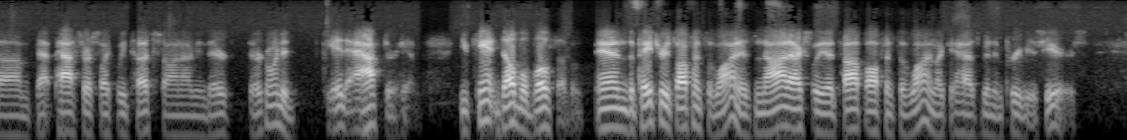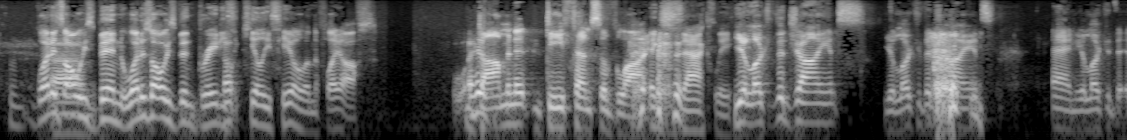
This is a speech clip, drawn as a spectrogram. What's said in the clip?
Um, that pass rush, like we touched on, I mean, they're they're going to get after him. You can't double both of them. And the Patriots' offensive line is not actually a top offensive line like it has been in previous years. What has Um, always been what has always been Brady's. Achilles heel in the playoffs? His- Dominant defensive line. Exactly. you look at the Giants. You look at the Giants. And you look at the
